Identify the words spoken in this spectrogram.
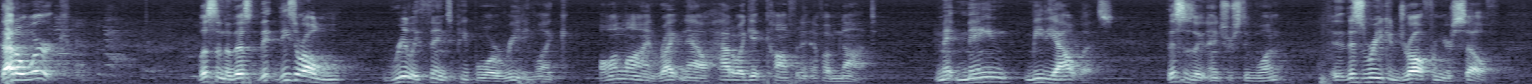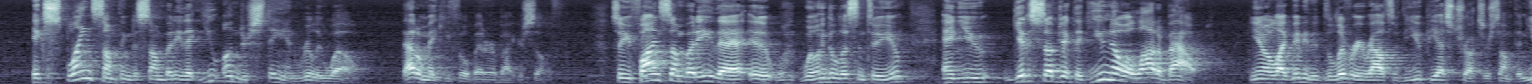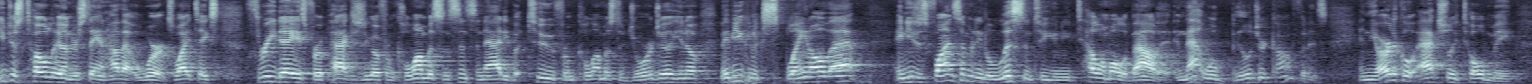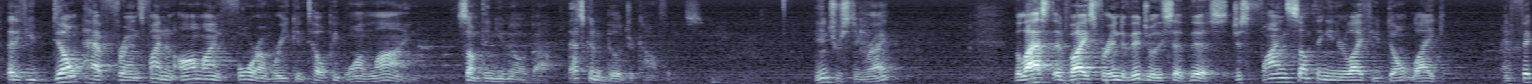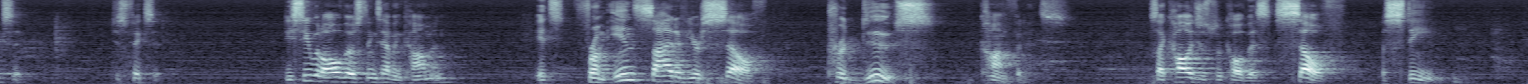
that'll work. Listen to this. Th- these are all really things people are reading, like online right now. How do I get confident if I'm not? main media outlets. This is an interesting one. Uh, this is where you can draw it from yourself. Explain something to somebody that you understand really well. That'll make you feel better about yourself. So you find somebody that is willing to listen to you, and you get a subject that you know a lot about, you know, like maybe the delivery routes of the UPS trucks or something. You just totally understand how that works. Why it takes three days for a package to go from Columbus to Cincinnati, but two from Columbus to Georgia. You know, maybe you can explain all that, and you just find somebody to listen to you and you tell them all about it, and that will build your confidence. And the article actually told me that if you don't have friends, find an online forum where you can tell people online something you know about. That's going to build your confidence. Interesting, right? The last advice for individuals, said this just find something in your life you don't like and fix it. Just fix it. Do you see what all those things have in common? It's from inside of yourself, produce confidence. Psychologists would call this self esteem.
